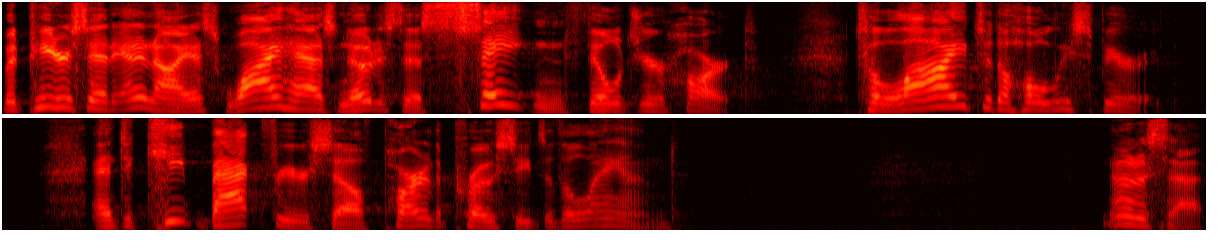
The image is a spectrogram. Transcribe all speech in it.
But Peter said, Ananias, why has, notice this, Satan filled your heart to lie to the Holy Spirit and to keep back for yourself part of the proceeds of the land? Notice that.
